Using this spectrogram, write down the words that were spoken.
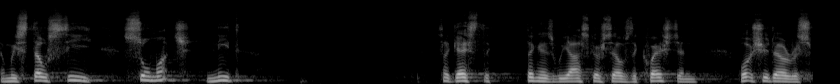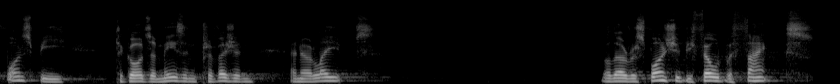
and we still see so much need. So I guess the thing is, we ask ourselves the question what should our response be to God's amazing provision in our lives? Well, our response should be filled with thanks.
